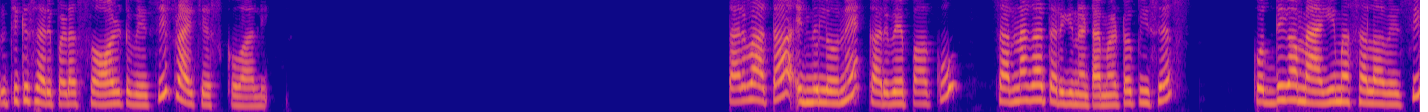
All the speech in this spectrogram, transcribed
రుచికి సరిపడా సాల్ట్ వేసి ఫ్రై చేసుకోవాలి. తర్వాత ఇందులోనే కరివేపాకు సన్నగా తరిగిన టమాటో పీసెస్ కొద్దిగా మ్యాగీ మసాలా వేసి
